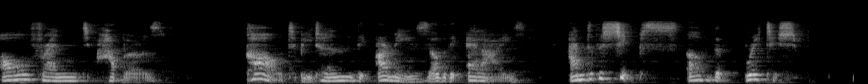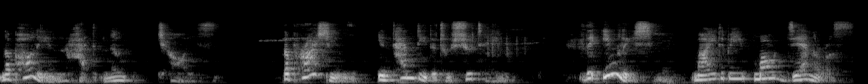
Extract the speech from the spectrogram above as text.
all French harbors. Caught between the armies of the Allies and the ships of the British, Napoleon had no choice. The Prussians intended to shoot him. The English might be more generous.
